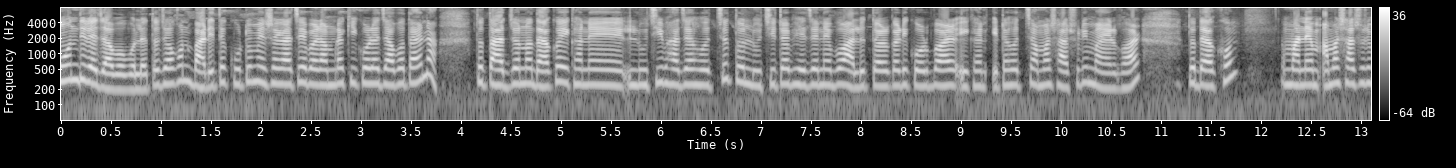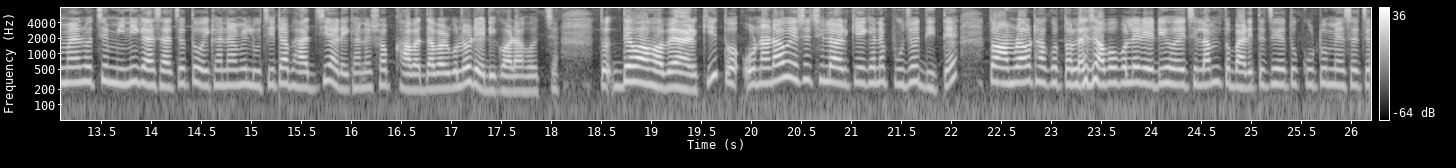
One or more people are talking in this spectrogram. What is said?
মন্দিরে যাব বলে। তো যখন বাড়িতে কুটুম এসে গেছে, এবার আমরা কি করে যাব তাই না? তো তার জন্য দেখো এখানে লুচি ভাজা হচ্ছে। তো লুচিটা ভেজে নেব, আলুর তরকারি করব। আর এখানে, এটা হচ্ছে আমার শাশুড়ি মায়ের ঘর। তো দেখো মানে আমার শাশুড়ি মায়ের হচ্ছে মিনি গ্যাস আছে, তো ওইখানে আমি লুচিটা ভাজছি আর এখানে সব খাবার দাবারগুলো রেডি করা হচ্ছে। তো দেওয়া হবে আর কি। তো ওনারাও এসেছিল আর কি এখানে পুজো দিতে। তো আমরাও ঠাকুরতলায় যাব বলে রেডি হয়েছিলাম। তো বাড়িতে যেহেতু কুটুম এসেছে,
